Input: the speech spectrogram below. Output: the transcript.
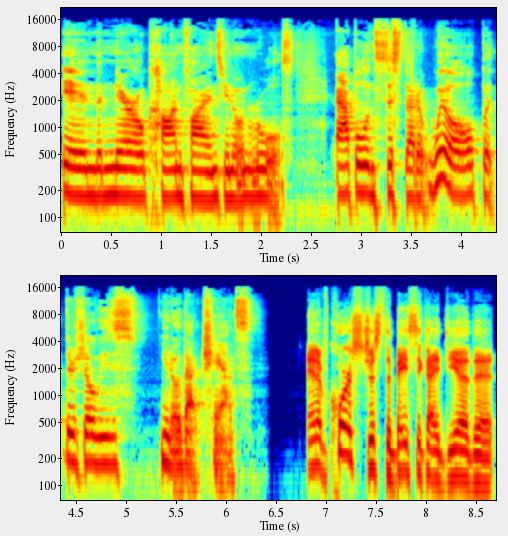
in the narrow confines, you know, and rules. Apple insists that it will, but there's always, you know, that chance. And of course, just the basic idea that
